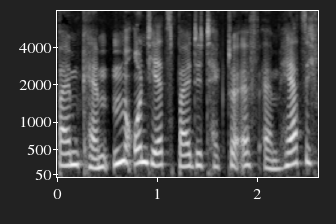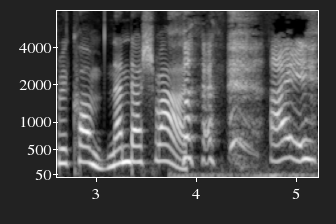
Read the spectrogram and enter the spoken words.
beim Campen und jetzt bei Detektor FM. Herzlich willkommen, Nanda Schwarz. Hi.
